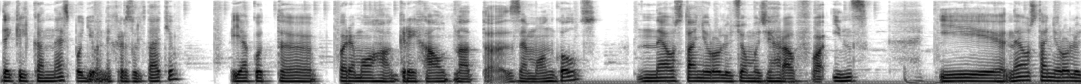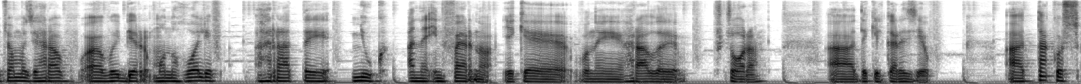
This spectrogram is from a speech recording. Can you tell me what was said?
декілька несподіваних результатів, як от е, перемога Greyhound над е, The Mongols. Не останню роль у цьому зіграв е, Інс, і не останню роль у цьому зіграв вибір монголів грати нюк, а не інферно, яке вони грали вчора декілька разів. А також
